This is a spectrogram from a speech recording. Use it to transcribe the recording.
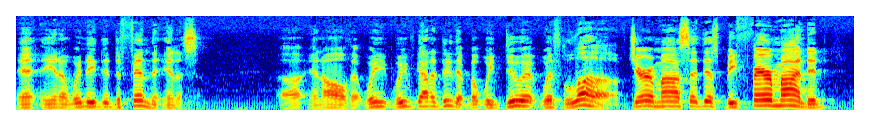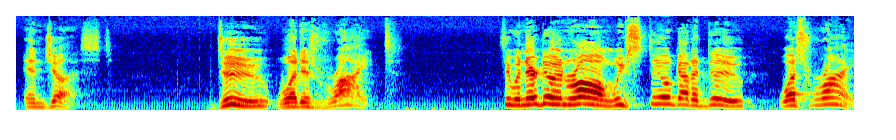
And, you know, we need to defend the innocent uh, and all that. We, we've got to do that, but we do it with love. Jeremiah said this be fair minded and just. Do what is right. See, when they're doing wrong, we've still got to do what's right.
